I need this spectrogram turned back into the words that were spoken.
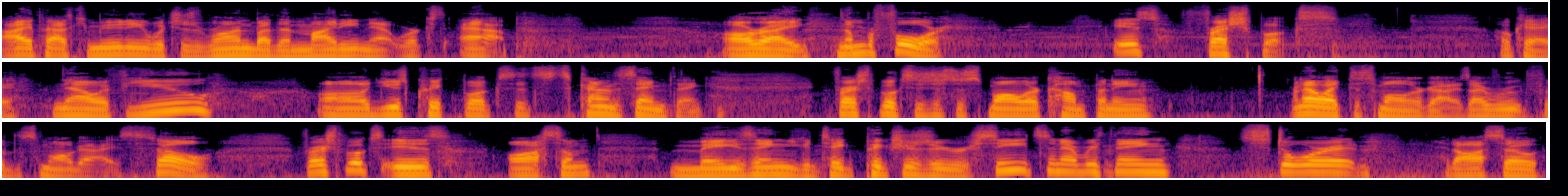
IAPath Community, which is run by the Mighty Networks app. All right, number four is FreshBooks. Okay, now if you uh, use QuickBooks, it's kind of the same thing. FreshBooks is just a smaller company, and I like the smaller guys. I root for the small guys. So, FreshBooks is awesome, amazing. You can take pictures of your receipts and everything, store it. It also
